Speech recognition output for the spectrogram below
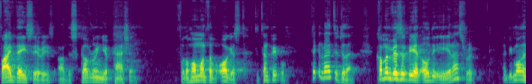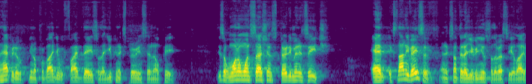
five day series on discovering your passion for the whole month of August to 10 people. Take advantage of that. Come and visit me at ODE and ask for it. I'd be more than happy to you know, provide you with five days so that you can experience NLP. These are one on one sessions, 30 minutes each. And it's non evasive, and it's something that you can use for the rest of your life.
